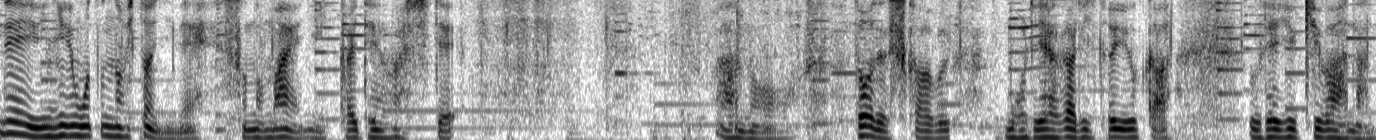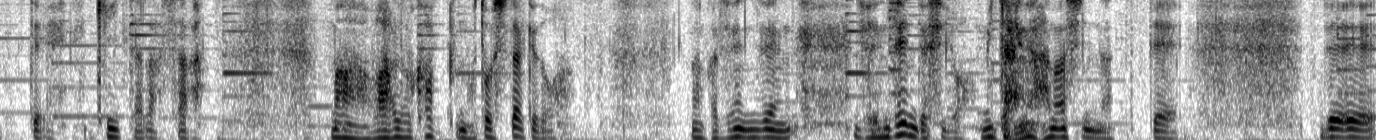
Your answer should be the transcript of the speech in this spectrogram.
で輸入元の人にねその前に1回電話してあのどうですか？盛り上がりというか売れ行きは？なんて聞いたらさまあワールドカップの年だけどなんか全然全然ですよみたいな話になってて。で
